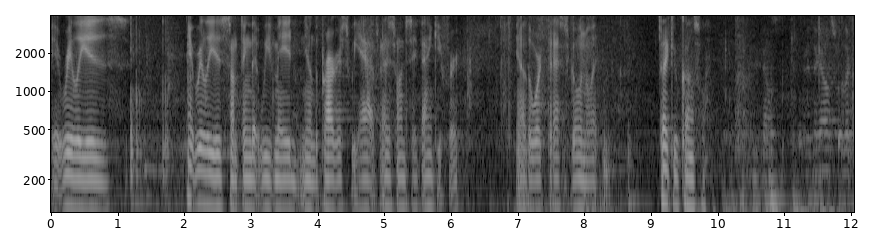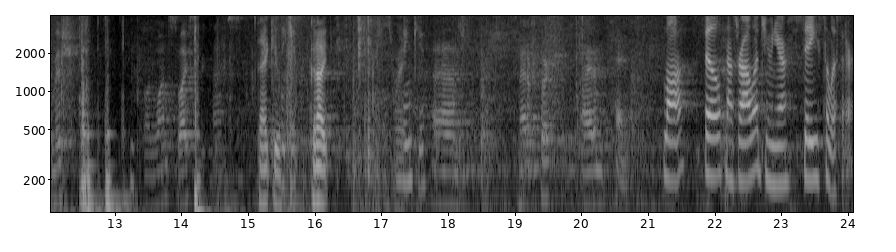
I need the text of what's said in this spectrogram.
it really is, it really is something that we've made, you know, the progress we have. And I just wanted to say thank you for, you know, the work that has to go into it. Thank you, Counselor. Anything else for the commission? Going once, twice, three times? Thank you. Good night. Thank you. Um, Madam Clerk, item 10. Law, Phil Nessralla Jr., City Solicitor.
